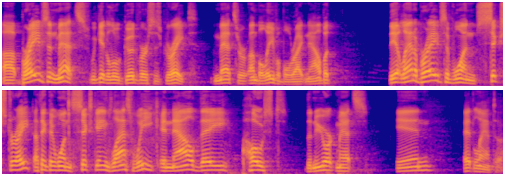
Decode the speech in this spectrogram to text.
Uh, Braves and Mets, we get a little good versus great Mets are unbelievable right now, but the Atlanta Braves have won six straight. I think they won six games last week, and now they host the New York Mets in Atlanta.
